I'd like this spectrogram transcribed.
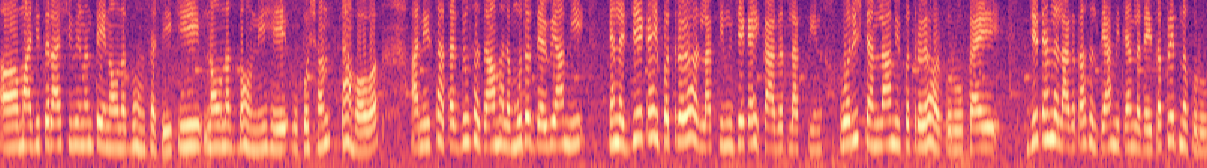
माझी तर अशी विनंती आहे नवनाथ भाऊंसाठी की नवनाथ भाऊंनी हे उपोषण थांबावं. आणि सात आठ दिवसाचा आम्हाला मुदत द्यावी. आम्ही त्यांना जे काही पत्रव्यवहार लागतील जे काही कागद लागतील वरिष्ठांना आम्ही पत्रव्यवहार करू. काय जे त्यांना लागत असेल ते आम्ही त्यांना द्यायचा प्रयत्न करू.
